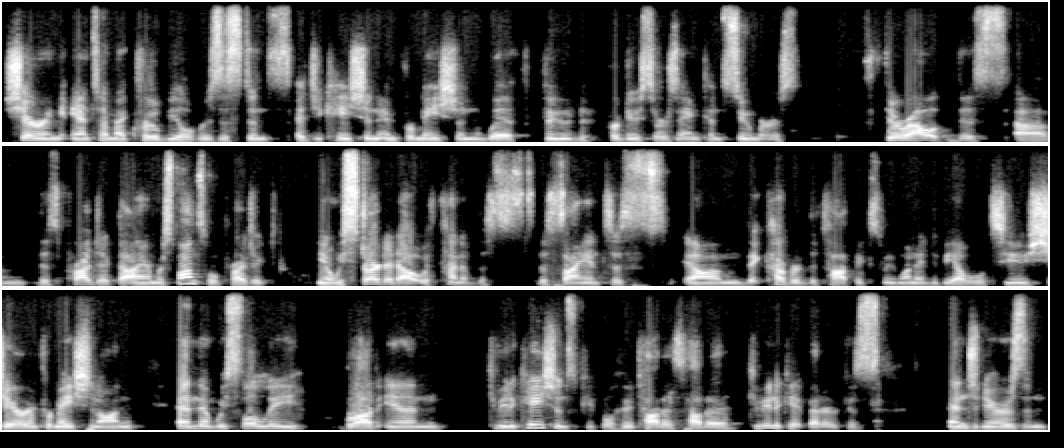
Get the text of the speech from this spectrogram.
sharing antimicrobial resistance education information with food producers and consumers. Throughout this, um, this project, the I Am Responsible project, you know, we started out with kind of the, the scientists um, that covered the topics we wanted to be able to share information on. And then we slowly brought in communications people who taught us how to communicate better because engineers and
